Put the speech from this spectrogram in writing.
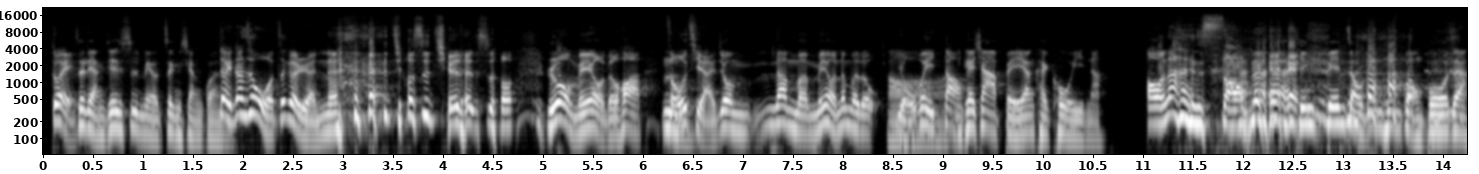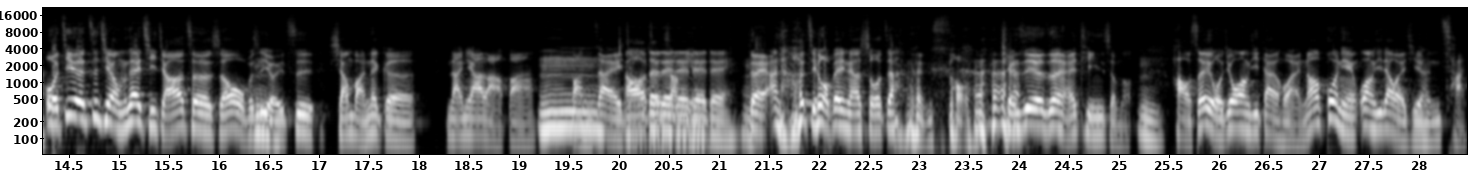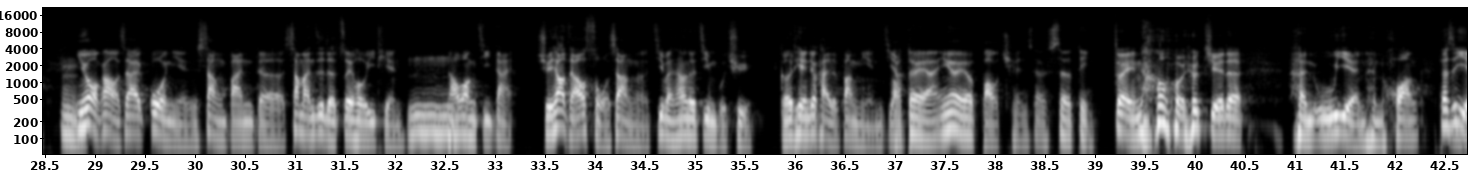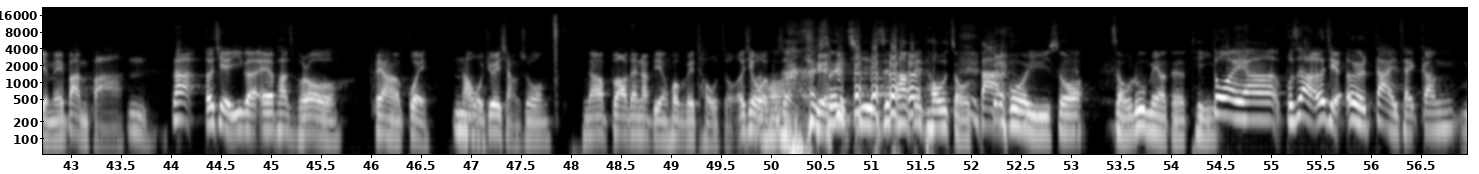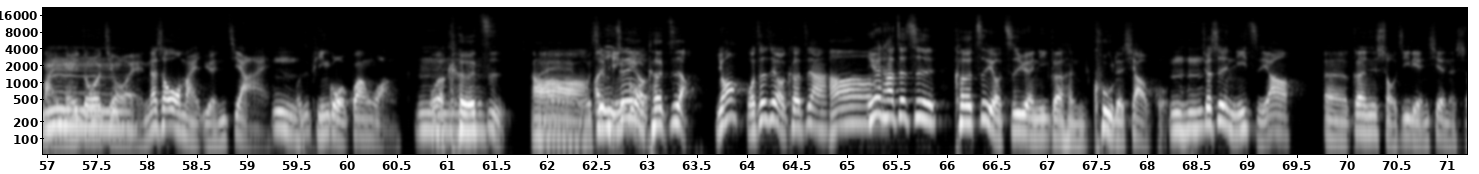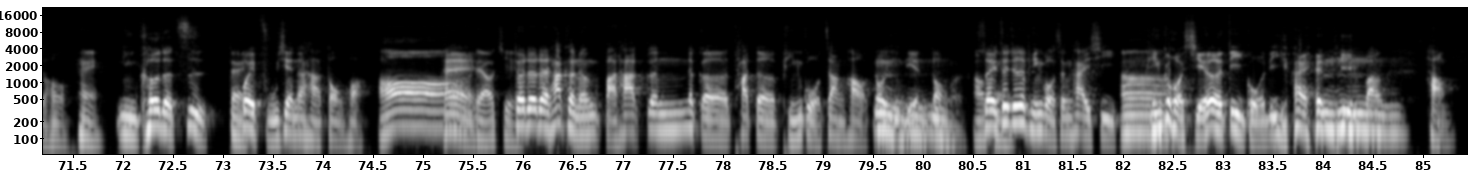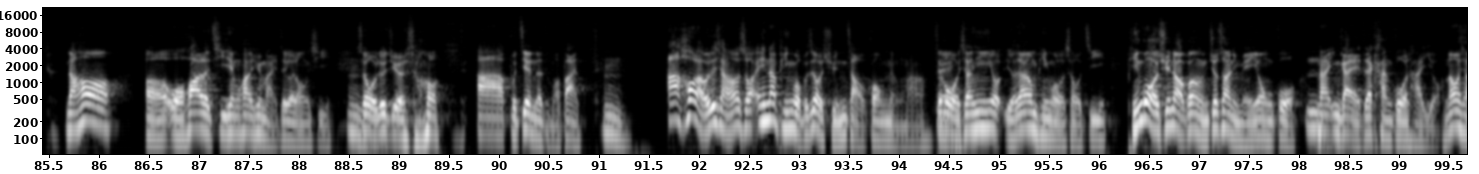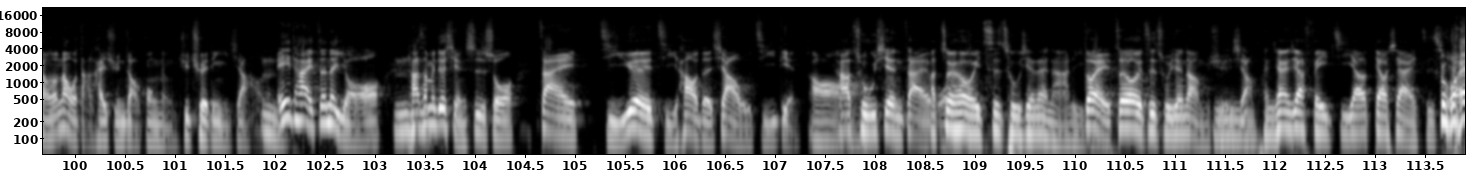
对，这两件事没有正相关。对，，但是我这个人呢，就是觉得说，如果没有的话，走起来就那么没有那么的有味道。哦你可以像阿北一样开扩音啊，哦，那很怂、欸。听边走边听广播这样。我记得之前我们在骑脚踏车的时候，我不是有一次想把那个蓝牙喇叭嗯绑在脚哦，对对踏车上面，对对对，对对啊，然后结果被人家说这样很怂，全世界都在听什么？嗯好，所以我就忘记带回来。然后过年忘记带回来，其实很惨，嗯因为我刚好是在过年上班的上班日的最后一天，嗯，然后忘记带，学校只要锁上了，基本上就进不去。隔天就开始放年假，哦对啊，因为有保全的设定。对，然后我就觉得很无言、很慌，但是也没办法啊、嗯那而且一个 AirPods Pro 非常的贵，嗯然后我就会想说，那不知道在那边会不会被偷走，而且我也不是很 确哦所以其实是怕被偷走，大过于说走路没有得听。对呀、不是啊，而且二代才刚买没多久、欸，那时候我买原价、欸，嗯。我是苹果官网，嗯。我有刻字，哦哎，我是苹果、哦你真的有刻字哦。有，我这次有刻字啊，哦，因为它这次刻字有支援一个很酷的效果，嗯哼，就是你只要呃跟手机连线的时候，嘿你刻的字对会浮现在它的动画。哦，嘿了解。对对对，它可能把它跟那个它的苹果账号都已经联动了，嗯嗯嗯所以这就是苹果生态系，嗯苹果邪恶帝国厉害的地方。嗯好，然后呃，我花了七千块去买这个东西，所以我就觉得说啊，不见了怎么办？嗯啊，后来我就想到说，诶，那苹果不是有寻找功能吗？这个我相信有有在用苹果手机，苹果的寻找功能，就算你没用过，嗯那应该也在看过它有。那我想说，那我打开寻找功能去确定一下好了。嗯诶，它还真的有哦，嗯它上面就显示说，在几月几号的下午几点，哦，它出现在它最后一次出现在哪里？对最后一次出现在我们学校嗯。很像一架飞机要掉下来之前。喂，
